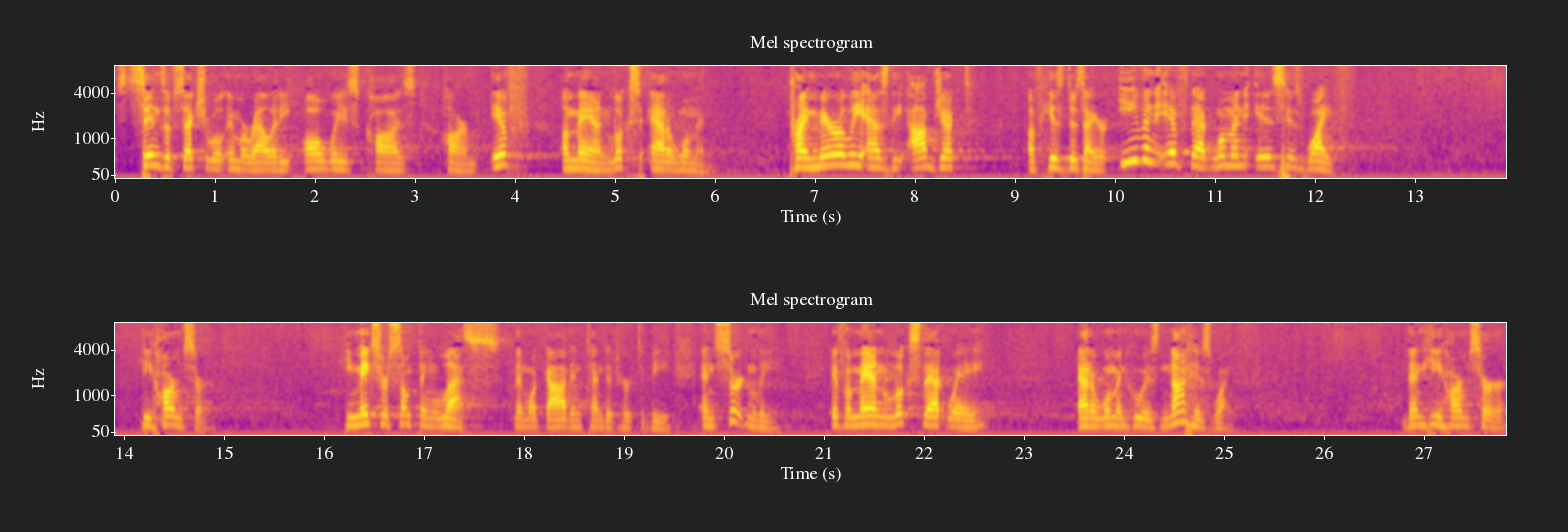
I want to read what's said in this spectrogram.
Sins of sexual immorality always cause harm. If a man looks at a woman primarily as the object of his desire, even if that woman is his wife, he harms her he makes her something less than what God intended her to be. And certainly, if a man looks that way at a woman who is not his wife, then he harms her,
